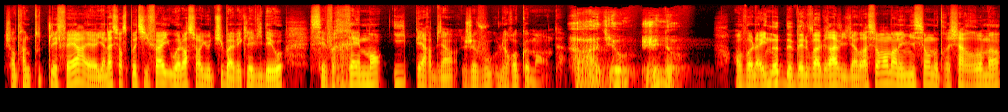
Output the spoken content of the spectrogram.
je suis en train de toutes les faire. Il y en a sur Spotify ou alors sur YouTube avec les vidéos. C'est vraiment hyper bien, je vous le recommande. Radio Juno. En voilà une autre de belle voix grave. Il viendra sûrement dans l'émission, notre cher Romain,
